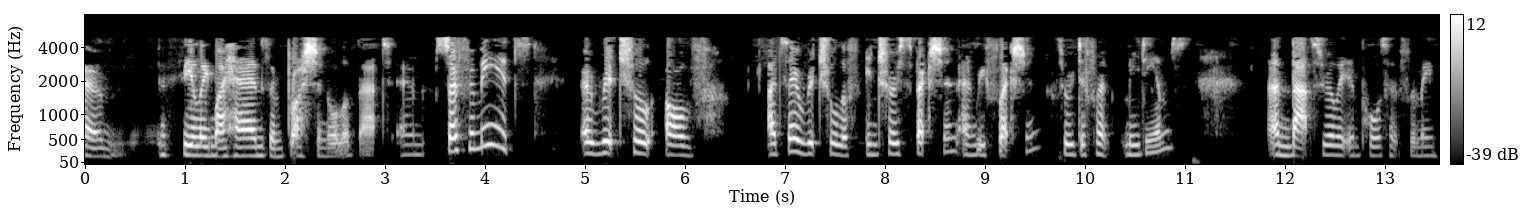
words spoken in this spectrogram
um, feeling my hands and brush and all of that. Um, so for me, it's a ritual of, I'd say a ritual of introspection and reflection through different mediums. And that's really important for me.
